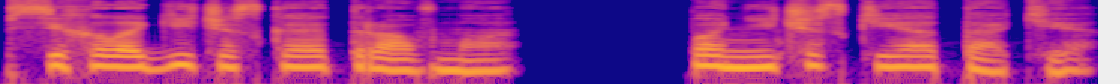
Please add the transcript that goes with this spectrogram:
психологическая травма, панические атаки.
